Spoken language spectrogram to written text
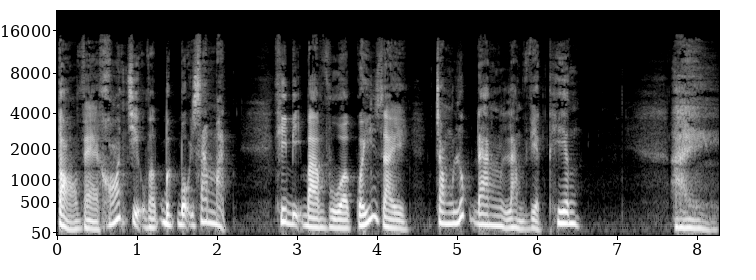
tỏ vẻ khó chịu và bực bội ra mặt khi bị bà vùa quấy giày trong lúc đang làm việc thiêng. Ai,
